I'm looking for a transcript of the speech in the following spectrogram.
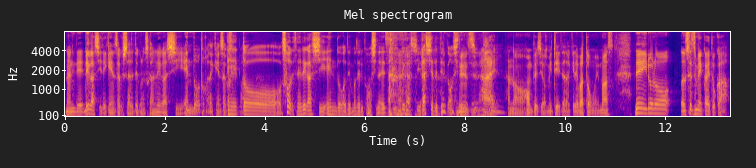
何で、レガシーで検索したら出てくるんですかね？レガシー、エンドウとかで検索すえっ、れば。と、そうですね。レガシー、エンドウでも 出るかもしれないですし、レガシー、ラッシャーで出るかもしれないですし。はい、あの、ホームページを見ていただければと思います。で、いろいろ説明会とか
